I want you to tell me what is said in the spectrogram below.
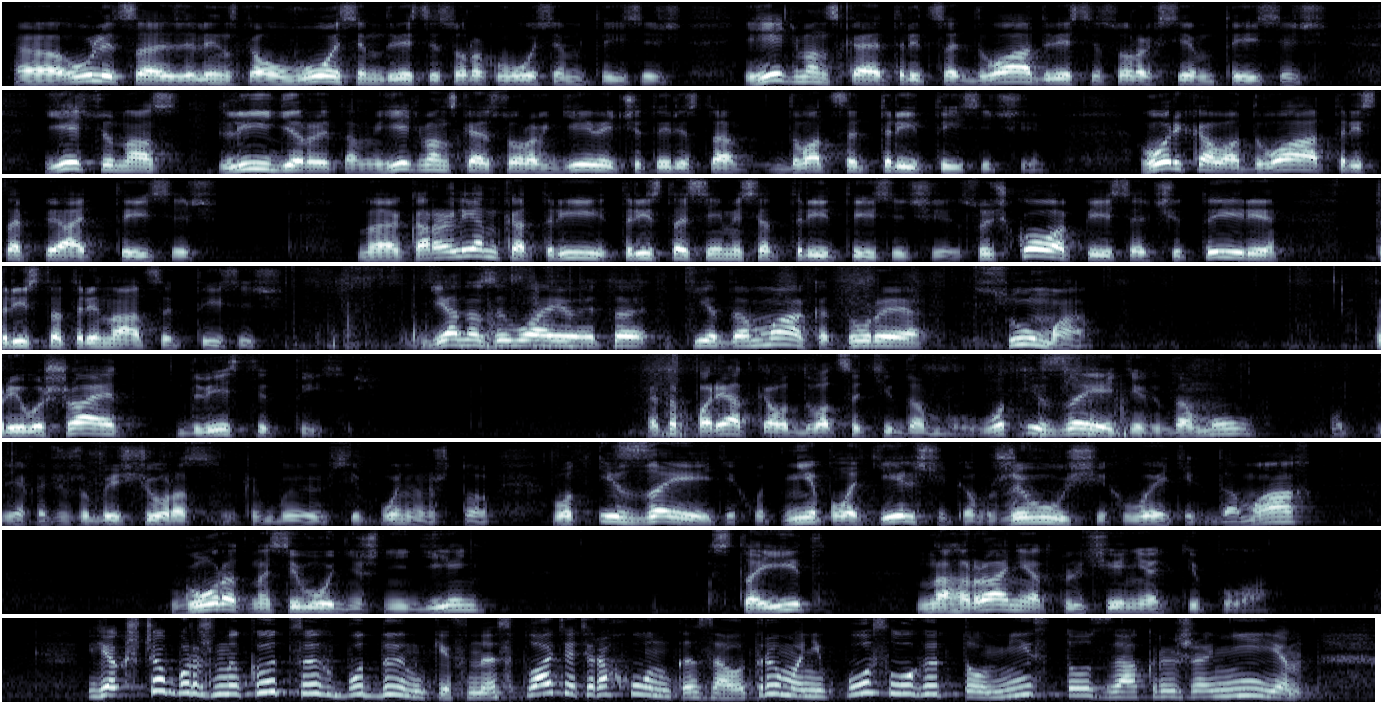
Э, Улица Зелинского 8, 248 тысяч. Гетьманская 32, 247 тысяч. Есть у нас лидеры, там Гетьманская 49, 423 тысячи. Горького 2, 305 тысяч. Э, Короленко 3, 373 тысячи. Сучкова 54, 313 тысяч. Я называю это те дома, которые сумма превышает 200 тысяч. Это порядка вот 20 домов. Вот из-за этих домов, вот я хочу, чтобы еще раз как бы все поняли, что вот из-за этих вот неплательщиков, живущих в этих домах, город на сегодняшний день стоит на грани отключения от тепла. Якщо боржники цих будинків не сплатять рахунки за отримані послуги, то місто закрижаніє.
